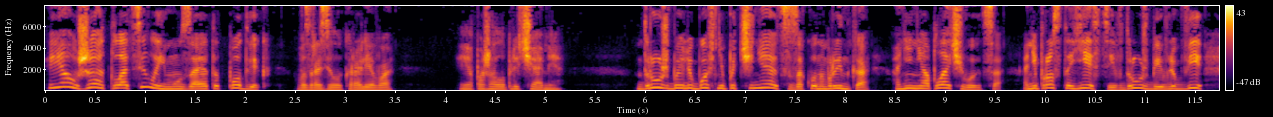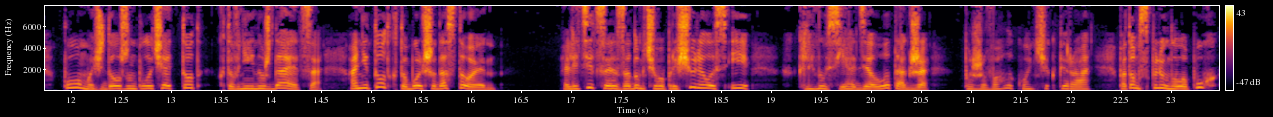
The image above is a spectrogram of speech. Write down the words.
«Я уже отплатила ему за этот подвиг», — возразила королева. Я пожала плечами. Дружба и любовь не подчиняются законам рынка, они не оплачиваются, они просто есть, и в дружбе и в любви помощь должен получать тот, кто в ней нуждается, а не тот, кто больше достоин. Летиция задумчиво прищурилась и, клянусь, я делала так же, пожевала кончик пера, потом сплюнула пух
